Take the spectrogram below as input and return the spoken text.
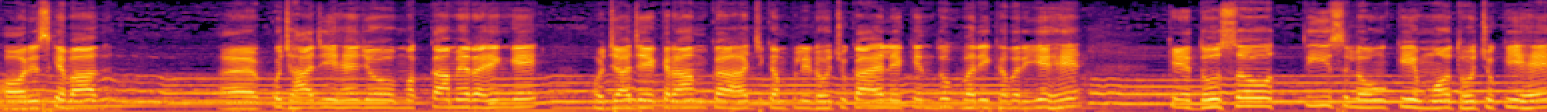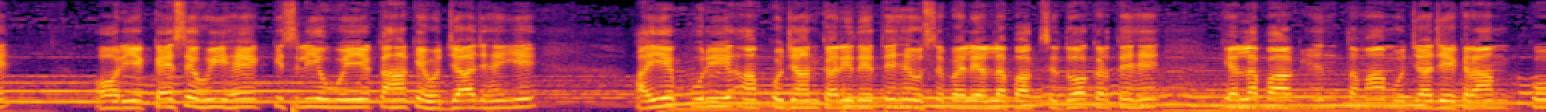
और इसके बाद अ, कुछ हाजी हैं जो मक्का में रहेंगे। और जाज इकराम का हज कंप्लीट हो चुका है लेकिन दुख भरी खबर ये है कि 230 लोगों की मौत हो चुकी है। और ये कैसे हुई है किस लिए हुई है कहाँ के हजाज हैं ये आइए पूरी आपको जानकारी देते हैं। उससे पहले अल्लाह पाक से दुआ करते हैं कि अल्लाह पाक इन तमाम हजाज इकराम को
